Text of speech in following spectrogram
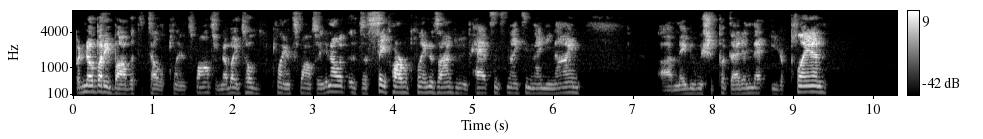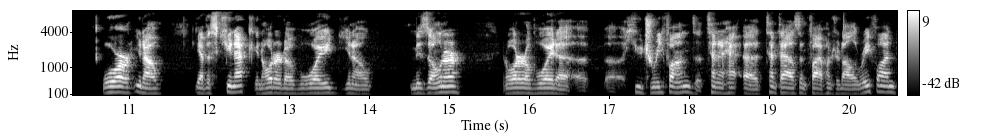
But nobody bothered to tell the plan sponsor. Nobody told the plan sponsor, you know, it's a safe harbor plan design we've had since 1999. Uh, maybe we should put that in that your plan. Or, you know, you have this QNEC in order to avoid, you know, Ms. Owner, in order to avoid a, a, a huge refund, a $10,500 refund.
